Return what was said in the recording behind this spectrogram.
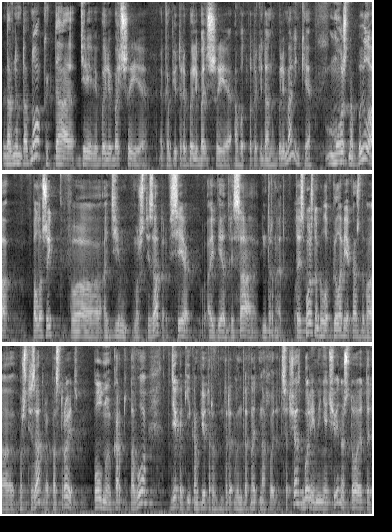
Давным-давно, когда деревья были большие, компьютеры были большие, а вот потоки данных были маленькие, можно было положить в один маршрутизатор все IP-адреса интернета. То есть можно было в голове каждого маршрутизатора построить полную карту того, где какие компьютеры в интернете находятся. Сейчас более-менее очевидно, что это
